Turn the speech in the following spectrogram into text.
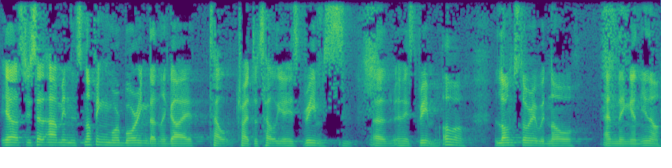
yeah, as you said. I mean, it's nothing more boring than a guy tell try to tell you his dreams, uh, his dream. Oh, long story with no ending, and you know.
